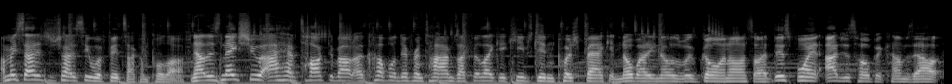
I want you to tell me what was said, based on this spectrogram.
I'm excited to try to see what fits I can pull off. Now this next shoe I have talked about a couple different times. I feel like it keeps getting pushed back and nobody knows what's going on. So at this point, I just hope it comes out.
